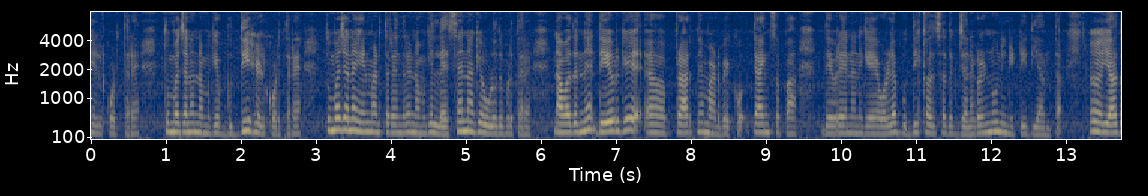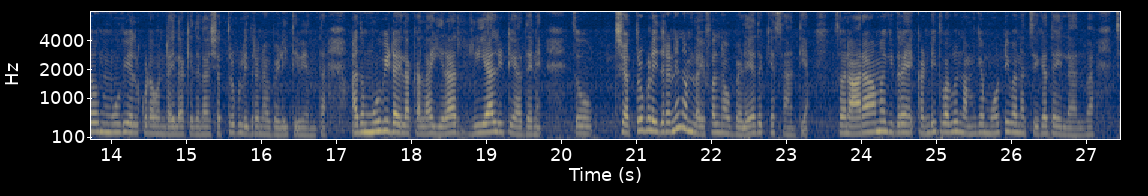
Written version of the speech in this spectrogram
ಹೇಳ್ಕೊಡ್ತಾರೆ. ತುಂಬ ಜನ ನಮಗೆ ಬುದ್ಧಿ ಹೇಳ್ಕೊಡ್ತಾರೆ. ತುಂಬ ಜನ ಏನು ಮಾಡ್ತಾರೆ ಅಂದರೆ ನಮಗೆ ಲೆಸನ್ ಆಗಿ ಉಳಿದು ಬಿಡ್ತಾರೆ. ನಾವು ಅದನ್ನೇ ದೇವ್ರಿಗೆ ಪ್ರಾರ್ಥನೆ ಮಾಡಬೇಕು. ಥ್ಯಾಂಕ್ಸ್ ಅಪ್ಪ, ದೇವರೇ, ನನಗೆ ಒಳ್ಳೆ ಬುದ್ಧಿ ಕಲಿಸೋದಕ್ಕೆ ಜನಗಳನ್ನೂ ನೀನು ಇಟ್ಟಿದ್ಯಾ ಅಂತ. ಯಾವುದೋ ಒಂದು ಮೂವಿಯಲ್ಲಿ ಕೂಡ ಒಂದು ಡೈಲಾಗ್ ಇದೆಯಲ್ಲ, ಶತ್ರುಗಳಿದ್ರೆ ನಾವು ಬೆಳಿತೀವಿ ಅಂತ. ಅದು ಮೂವಿ ಡೈಲಾಗ್ ಅಲ್ಲ, ಇರೋ ರಿಯಾಲಿಟಿ ಅದೇ ಸೊ ಶತ್ರುಗಳಿದ್ರೇ ನಮ್ಮ ಲೈಫಲ್ಲಿ ನಾವು ಬೆಳೆಯೋದಕ್ಕೆ ಸಾಧ್ಯ. ಸೊ ನಾನು ಆರಾಮಾಗಿದ್ದರೆ ಖಂಡಿತವಾಗ್ಲೂ ನಮಗೆ ಮೋಟಿವ್ ಅನ್ನೋದು ಸಿಗೋದೇ ಇಲ್ಲ ಅಲ್ವಾ? ಸೊ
